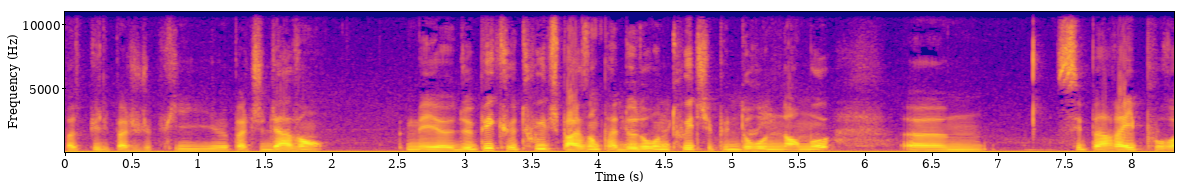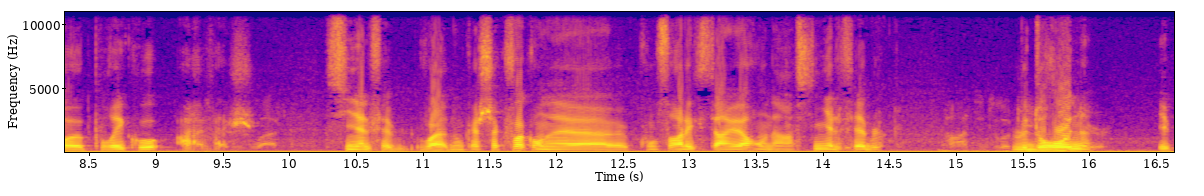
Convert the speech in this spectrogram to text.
pas depuis le patch, depuis le patch d'avant, mais euh, depuis que Twitch par exemple a deux drones Twitch et plus de drones normaux, c'est pareil pour, euh, pour Echo. Ah la 5 vache, signal faible. Voilà, donc à chaque fois qu'on qu'on sort à l'extérieur, on a un signal faible. Le drone est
